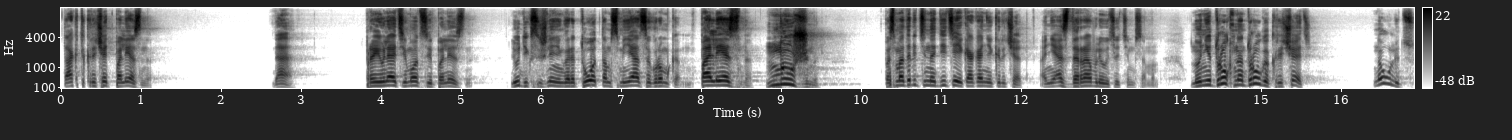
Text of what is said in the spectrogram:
Так-то кричать полезно. Да. Проявлять эмоции полезно. Люди, к сожалению, говорят, вот там смеяться громко. Полезно, нужно. Посмотрите на детей, как они кричат. Они оздоравливаются тем самым. Но не друг на друга кричать. На улицу.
